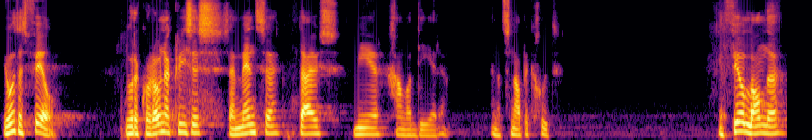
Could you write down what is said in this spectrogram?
Je hoort het veel. Door de coronacrisis zijn mensen thuis meer gaan waarderen. En dat snap ik goed. In veel landen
